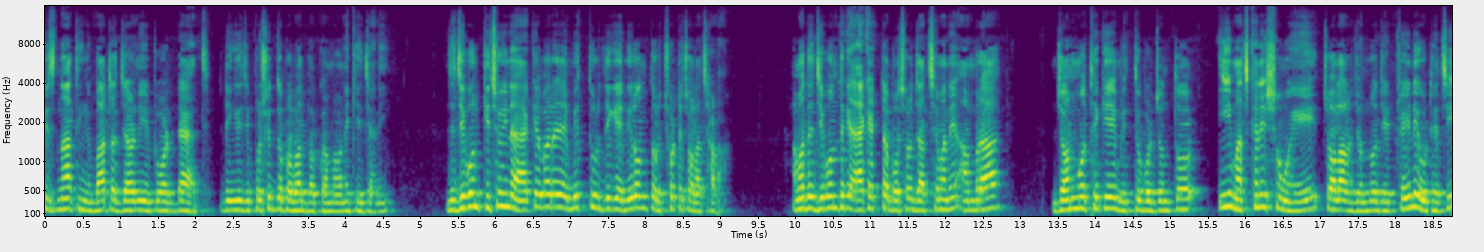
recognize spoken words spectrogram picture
is nothing but a journey toward death এটা ইংরেজি প্রসিদ্ধ প্রবাদ বাক্য, আমরা অনেকেই জানি। যে জীবন কিছুই না, একেবারে মৃত্যুর দিকে নিরন্তর ছোটে চলা ছাড়া। আমাদের জীবন থেকে এক একটা বছর যাচ্ছে মানে আমরা জন্ম থেকে মৃত্যু পর্যন্ত এই মাঝখানের সময়ে চলার জন্য যে ট্রেনে উঠেছি,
